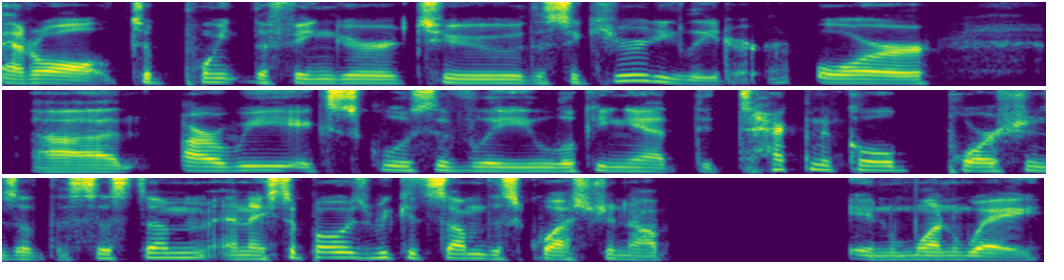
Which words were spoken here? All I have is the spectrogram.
at all to point the finger to the security leader? Or uh, are we exclusively looking at the technical portions of the system? And i suppose we could sum this question up in one way.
